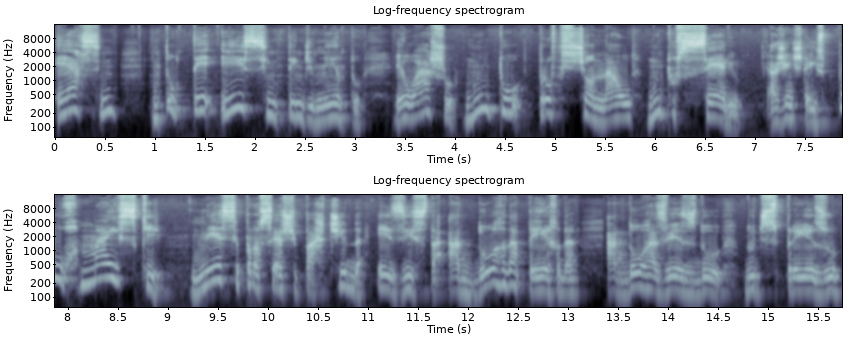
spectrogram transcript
É assim. Então, ter esse entendimento eu acho muito profissional, muito sério a gente ter isso. Por mais que nesse processo de partida exista a dor da perda, a dor às vezes do, do desprezo,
